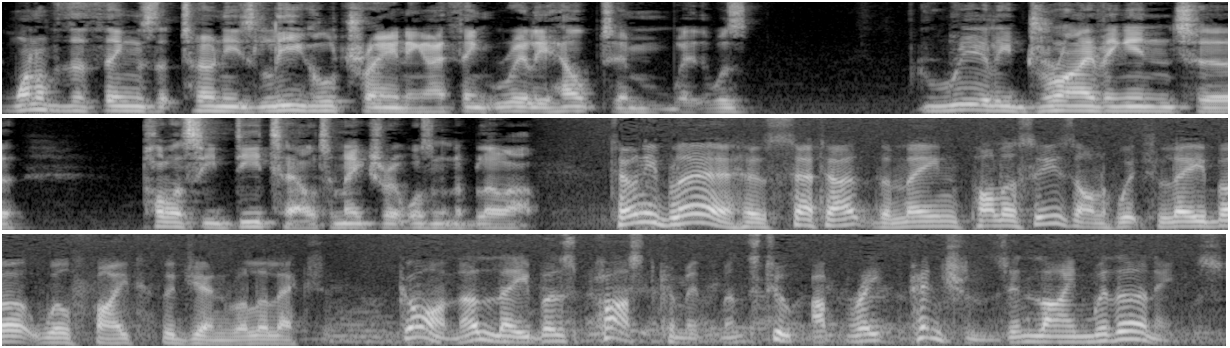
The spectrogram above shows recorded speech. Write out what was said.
one of the things that Tony's legal training, I think, really helped him with was really driving into policy detail to make sure it wasn't going to blow up. Tony Blair has set out the main policies on which Labour will fight the general election. Gone are Labour's past commitments to uprate pensions in line with earnings,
